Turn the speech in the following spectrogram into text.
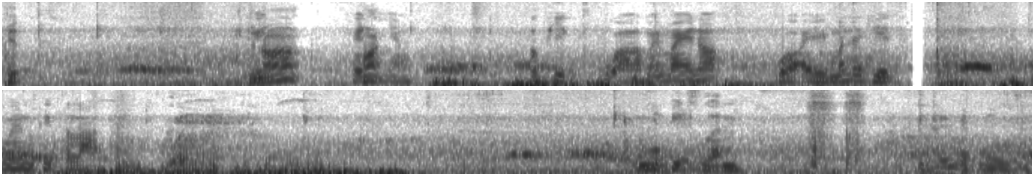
เผ็ด พี่น้องเผ็ดหยังเอาพริกกว่าใหม่ๆเนาะกว่าไอ้มันได้เผ็ดเว้นพริกตลาดมีพริกสวนกินเป็นเม็ดหนึงเนี่ย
